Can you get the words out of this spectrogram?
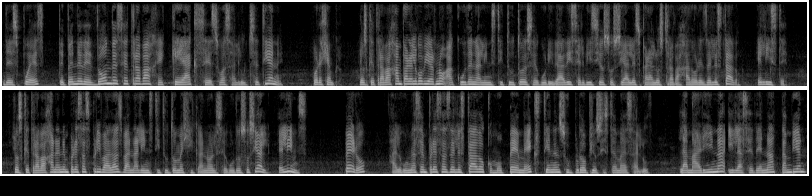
Después, depende de dónde se trabaje, qué acceso a salud se tiene. Por ejemplo, los que trabajan para el gobierno acuden al Instituto de Seguridad y Servicios Sociales para los Trabajadores del Estado, el ISTE. Los que trabajan en empresas privadas van al Instituto Mexicano del Seguro Social, el IMSS. Pero algunas empresas del Estado, como Pemex, tienen su propio sistema de salud. La Marina y la Sedena también.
